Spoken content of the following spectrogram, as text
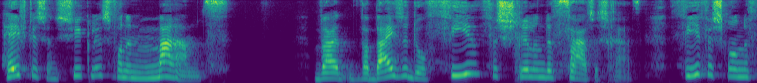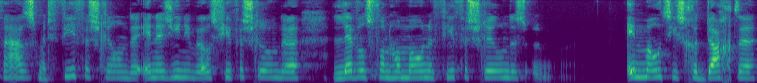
heeft dus een cyclus van een maand. Waar, waarbij ze door vier verschillende fases gaat. Vier verschillende fases met vier verschillende energieniveaus, vier verschillende levels van hormonen, vier verschillende eh, emoties, gedachten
